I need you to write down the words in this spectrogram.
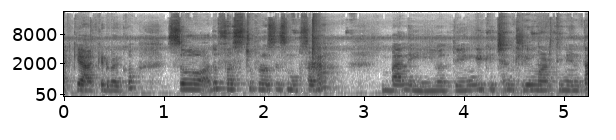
ಅಕ್ಕಿ ಹಾಕಿಡಬೇಕು. ಸೊ ಅದು ಫಸ್ಟ್ ಪ್ರೋಸೆಸ್ ಮುಗಿಸೋಣ. ಬನ್ನಿ, ಇವತ್ತು ಹೆಂಗೆ ಕಿಚನ್ ಕ್ಲೀನ್ ಮಾಡ್ತೀನಿ ಅಂತ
